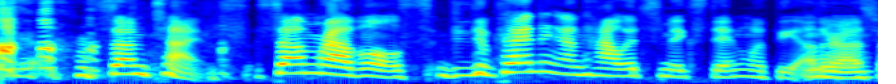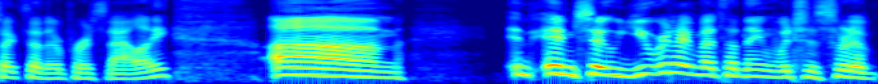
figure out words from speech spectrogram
sometimes, some rebels, depending on how it's mixed in with the other aspects of their personality. Um, and, and so you were talking about something which is sort of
